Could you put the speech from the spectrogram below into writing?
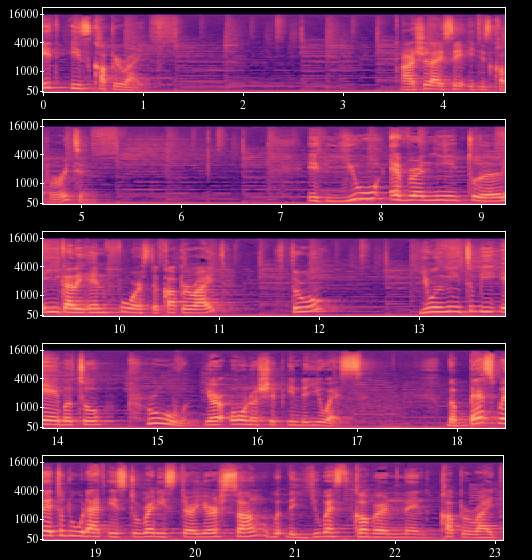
it is copyright. Or should I say, it is copywritten. If you ever need to legally enforce the copyright through, you will need to be able to prove your ownership in the US. The best way to do that is to register your song with the US government copyright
